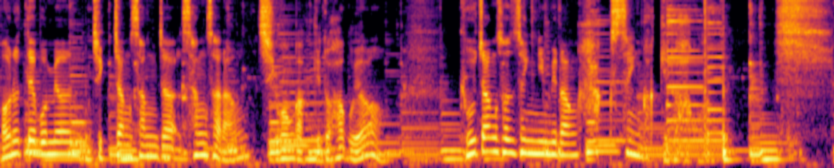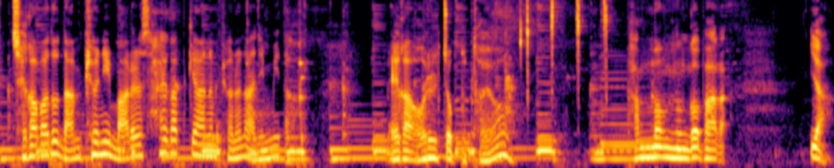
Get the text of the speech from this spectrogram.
어느 때 보면 직장 상자, 상사랑 직원 같기도 하고요. 교장 선생님이랑 학생 같기도 하고. 제가 봐도 남편이 말을 살갑게 하는 편은 아닙니다. 애가 어릴 적부터요. 밥 먹는 거 봐라. 야,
